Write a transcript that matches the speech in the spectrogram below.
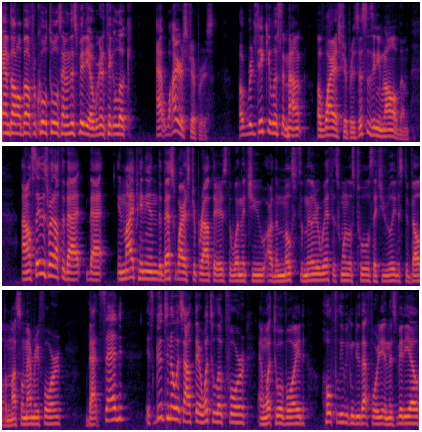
I'm Donald Bell for Cool Tools, and in this video, we're going to take a look at wire strippers. A ridiculous amount of wire strippers. This isn't even all of them. And I'll say this right off the bat that, in my opinion, the best wire stripper out there is the one that you are the most familiar with. It's one of those tools that you really just develop a muscle memory for. That said, it's good to know what's out there, what to look for, and what to avoid. Hopefully we can do that for you in this video.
